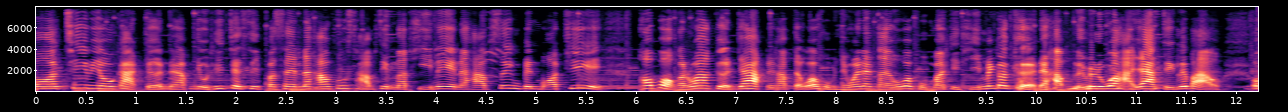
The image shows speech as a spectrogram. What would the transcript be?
บอสที่มีโอกาสเกิดนะครับ อยู่ที่ 70%นะครับทุก 30 นาทีเนี่นะครับ ซึ่งเป็นบอสที่เขาบอกกันว่าเกิดยากนะครับ แต่ว่าผมยังไม่แน่ใจเพราะว่าผมมากี่ทีมันก็เกิดนะครับเลยไม่รู้ว่าหายากจริงหรือเปล่า โอ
